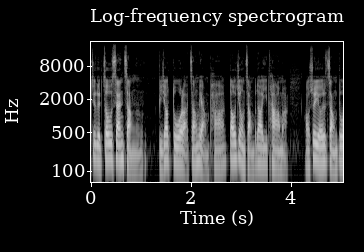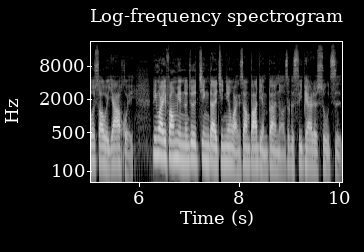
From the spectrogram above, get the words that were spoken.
这个周三涨比较多了，涨两趴，刀琼涨不到一趴嘛，哦，所以有的涨多稍微压回。另外一方面呢，就是静待今天晚上八点半呢、哦，这个 CPI 的数字。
